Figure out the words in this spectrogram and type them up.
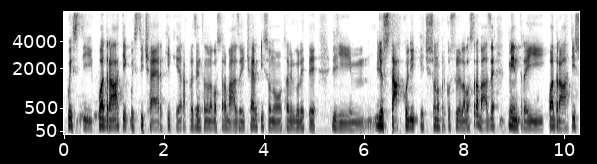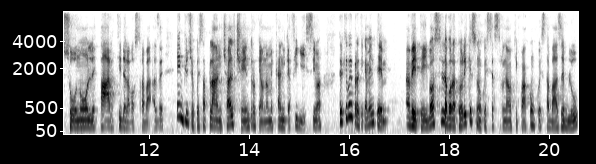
questi quadrati e questi cerchi che rappresentano la vostra base. I cerchi sono, tra virgolette, gli, gli ostacoli che ci sono per costruire la vostra base, mentre i quadrati sono le parti della vostra base. E in più c'è questa plancia al centro che ha una meccanica fighissima, perché voi praticamente avete i vostri lavoratori che sono questi astronauti qua con questa base blu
